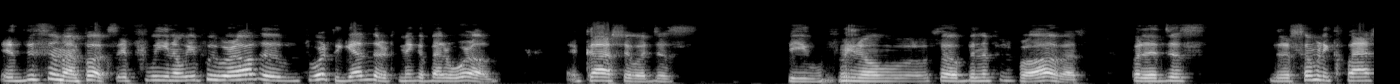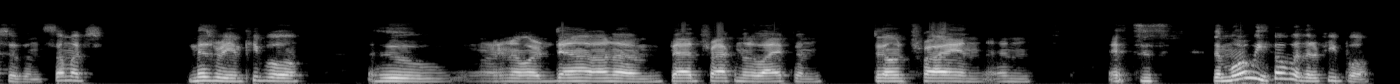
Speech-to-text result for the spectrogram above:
if this is in my books. If we, you know, if we were all to work together to make a better world, gosh, it would just be, you know, so beneficial for all of us. But it just, there's so many clashes and so much misery and people who, you know, are down on a bad track in their life and don't try and, and it's just, the more we help other people,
